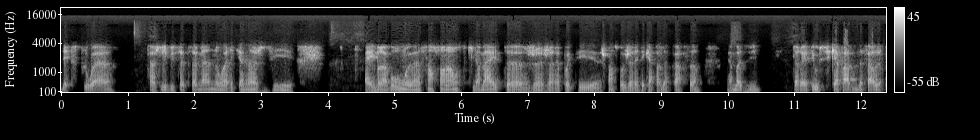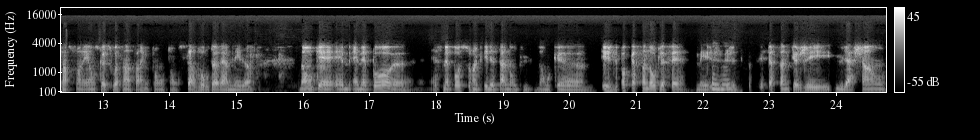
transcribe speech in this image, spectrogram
d'exploits. Quand je l'ai vue cette semaine au Aricana, je dis Hey, bravo, 171 km, je j'aurais pas été, je pense pas que j'aurais été capable de faire ça. Elle m'a dit tu aurais été aussi capable de faire le 171 que le 65, ton, ton cerveau t'aurait amené là. Donc, elle, elle, met pas, euh, elle se met pas sur un piédestal non plus. Donc, euh, et je dis pas que personne d'autre le fait, mais je, mm-hmm. dis que les personnes que j'ai eu la chance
